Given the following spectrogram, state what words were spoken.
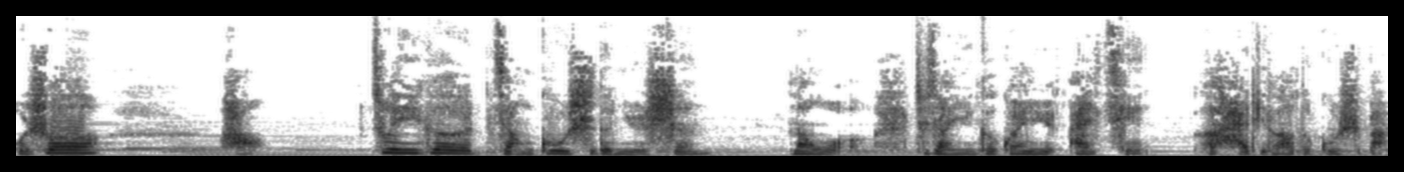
我说好，作为一个讲故事的女神，那我就讲一个关于爱情和海底捞的故事吧。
